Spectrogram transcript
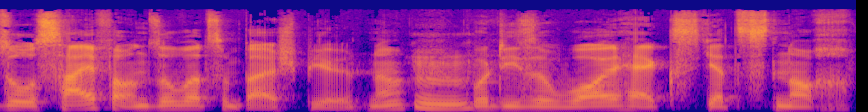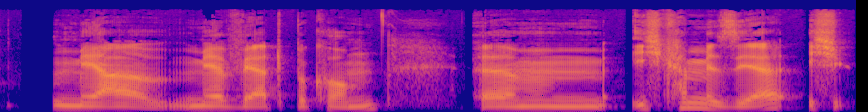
so Cypher und sowas zum Beispiel, ne? wo diese Wallhacks jetzt noch mehr, mehr Wert bekommen. Ähm, ich kann mir sehr, ich,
